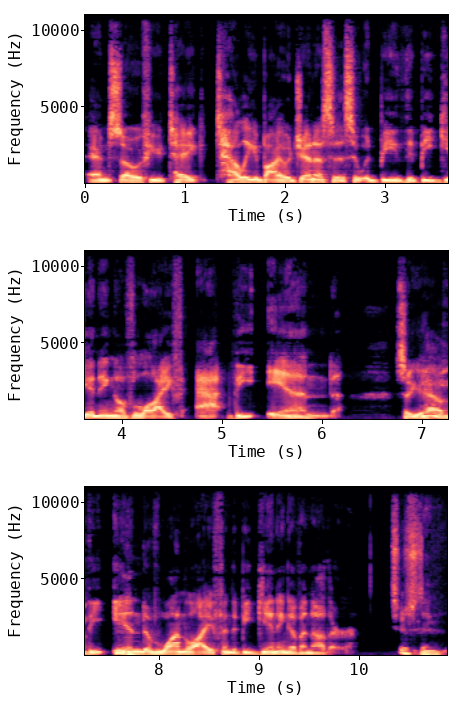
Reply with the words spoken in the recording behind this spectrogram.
And so if you take telebiogenesis, it would be the beginning of life at the end. So you have the end of one life and the beginning of another. Interesting.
